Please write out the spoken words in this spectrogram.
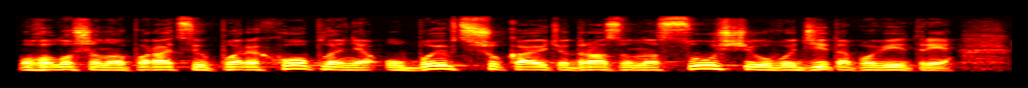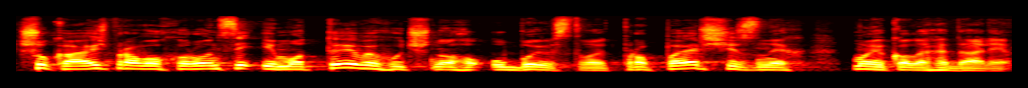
Оголошено операцію перехоплення. Убивць шукають одразу на суші, у воді та повітрі. Шукають правоохоронці і мотиви гучного убивства. Про перші з них мої колеги далі.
